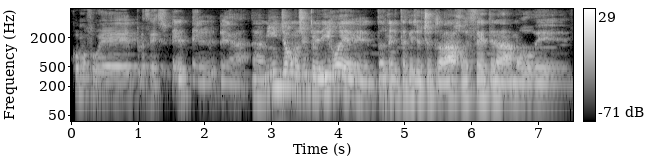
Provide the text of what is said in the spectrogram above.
cómo fue el proceso? El- el- a, a mí, yo como siempre digo, en todas las entrevistas que yo he hecho de trabajo, etcétera, a modo de,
